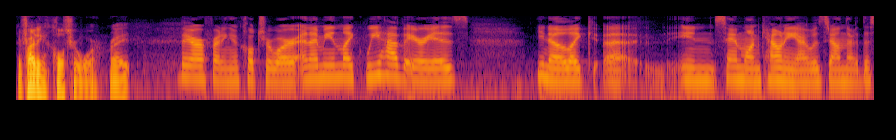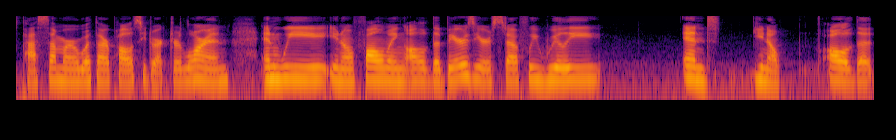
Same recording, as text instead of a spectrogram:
they're fighting a culture war, right? They are fighting a culture war. And I mean, like, we have areas, you know, like uh, in San Juan County, I was down there this past summer with our policy director, Lauren, and we, you know, following all of the Bears Ear stuff, we really, and, you know, all of the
